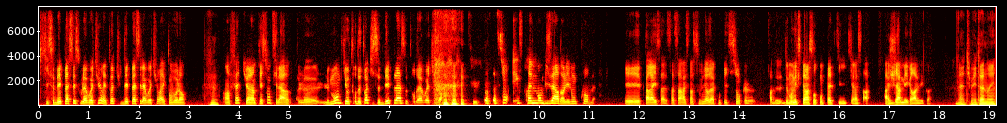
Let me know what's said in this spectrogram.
qui se déplaçait sous la voiture et toi tu déplaçais la voiture avec ton volant. En fait, tu as l'impression que c'est le, le, monde qui est autour de toi qui se déplace autour de la voiture. c'est une sensation extrêmement bizarre dans les longues courbes. Et pareil, ça, ça, reste un souvenir de la compétition, que, de, de mon expérience en compète qui, qui restera à jamais gravé. Quoi. Ah, tu m'étonnes, oui.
